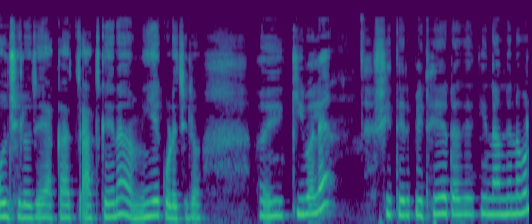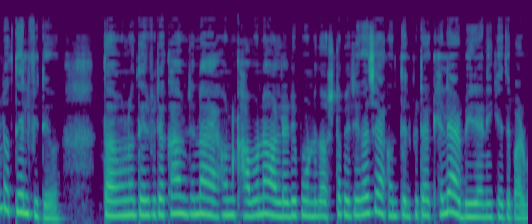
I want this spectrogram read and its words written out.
বলছিল যে এক আজকে না ইয়ে করেছিল, ওই কী বলে? শীতের পিঠে এটাকে কী নাম যেন বলল? তেল পিঠেও তা বলল তেল পিঠা খাম যে না, এখন খাব না অলরেডি পনেরো দশটা বেজে গেছে, এখন তেল পিঠা খেলে আর বিরিয়ানি খেতে পারব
